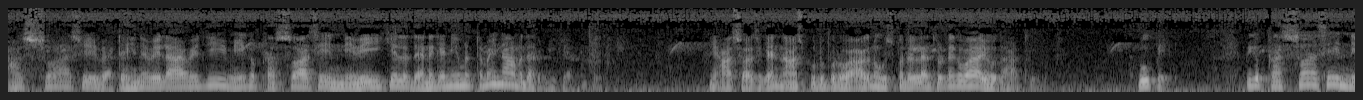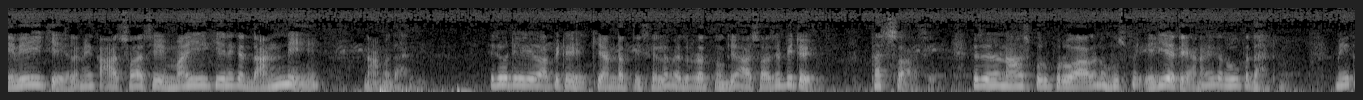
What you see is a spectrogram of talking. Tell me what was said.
ආස්වාසේ වැටෙන වෙලාවේදී මේක ප්‍රස්වාසයේ නෙවෙයි කියලා දැන ගැනීම තමයි නාම ධර්ම කියන්නේ. මේ ආස්වාසි කියන්නේ ආස්පුඩු පුරවාගෙන හුස්ම රැල්ල ඇතුළට එක වායෝ ධාතුව. රූපේ. මේක ප්‍රස්වාසයේ නෙවෙයි කියලා මේක ආස්වාසයේමයි කියන එක දන්නේ නාම ධර්ම. ඒකට අපිට කියන්නත් ඉස්සෙල්ලා වැදුරටත් නොකිය ආස්වාසය පිට වෙනවා. ප්‍රස්වාසය. එතන නාස්පුරු පුරවාගෙන හුස්ම එළියට යන එක රූප ධාතුව. මේක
